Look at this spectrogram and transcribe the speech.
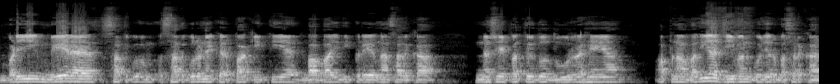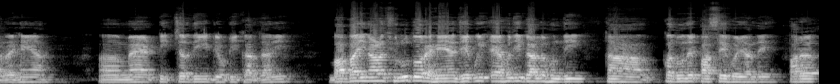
ਬੜੀ ਮਿਹਰ ਹੈ, ਸਤਿਗੁਰ, ਸਤਿਗੁਰੂ ਨੇ ਕਿਰਪਾ ਕੀਤੀ ਹੈ। ਬਾਬਾ ਜੀ ਦੀ ਪ੍ਰੇਰਣਾ ਸਦਕਾ ਨਸ਼ੇ ਪੱਤੇ ਤੋਂ ਦੂਰ ਰਹੇ ਆ ਆਪਣਾ ਵਧੀਆ ਜੀਵਨ ਗੁਜ਼ਰ ਬਸਰ ਕਰ ਰਹੇ ਆ ਮੈਂ ਟੀਚਰ ਦੀ ਡਿਊਟੀ ਕਰਦਾ ਜੀ। ਬਾਬਾ ਜੀ ਨਾਲ ਸ਼ੁਰੂ ਤੋਂ ਰਹੇ ਆ ਜੇ ਕੋਈ ਇਹੋ ਜੀ ਗੱਲ ਹੁੰਦੀ ਤਾਂ ਕਦੋਂ ਦੇ ਪਾਸੇ ਹੋ ਜਾਂਦੇ। ਪਰ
